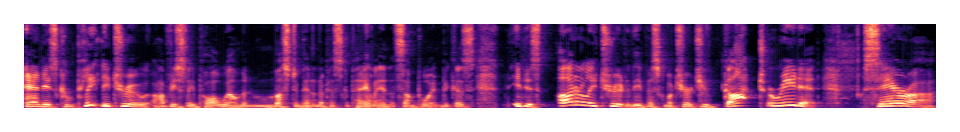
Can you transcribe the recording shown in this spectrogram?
and is completely true. Obviously, Paul Wellman must have been an Episcopalian at some point because it is utterly true to the Episcopal Church. You've got to read it. Sarah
